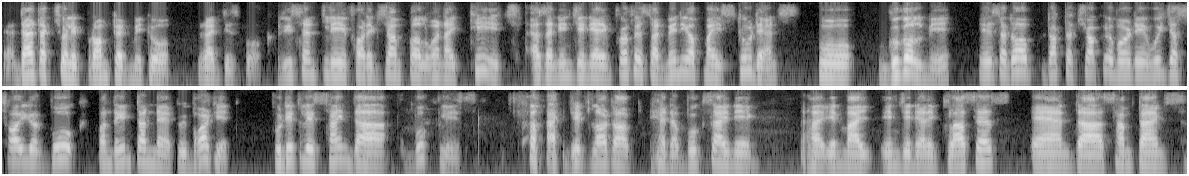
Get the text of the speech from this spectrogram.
That actually prompted me to write this book. Recently, for example, when I teach as an engineering professor, many of my students who Google me, they said, Oh, Dr. Chakraborty, we just saw your book on the internet. We bought it. Could you please sign the book, please? I did a lot of you know, book signing uh, in my engineering classes. And uh, sometimes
